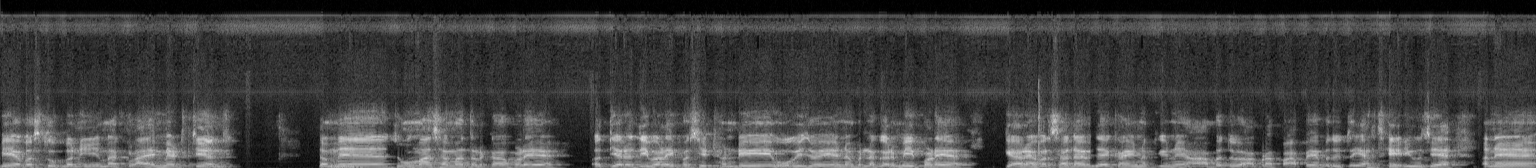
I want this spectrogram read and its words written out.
બે વસ્તુ બની એમાં ક્લાઇમેટ ચેન્જ તમે ચોમાસામાં તડકા પડે અત્યારે દિવાળી પછી ઠંડી હોવી જોઈએ એના બદલે ગરમી પડે ક્યારે વરસાદ આવી જાય કઈ નક્કી નહીં. આ બધું આપણા પાપે બધું તૈયાર થઈ રહ્યું છે. અને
